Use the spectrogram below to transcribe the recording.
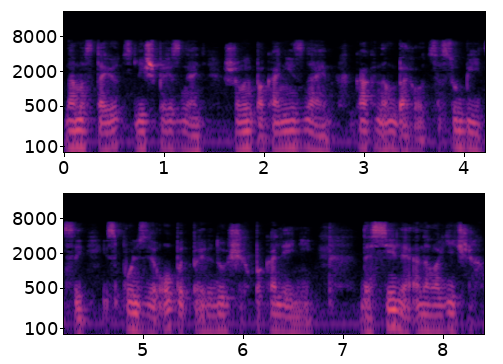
Нам остается лишь признать, что мы пока не знаем, как нам бороться с убийцей, используя опыт предыдущих поколений. Доселе аналогичных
